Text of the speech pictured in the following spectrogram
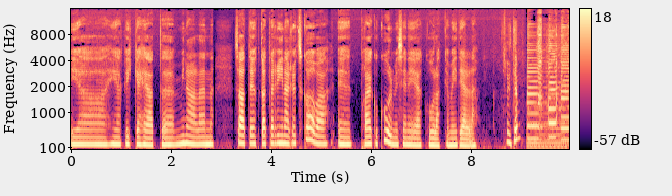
ja, ja kõike head. mina olen saatejuht Katariina Rütskova, praegu kuulmiseni ja kuulake meid jälle. aitäh!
